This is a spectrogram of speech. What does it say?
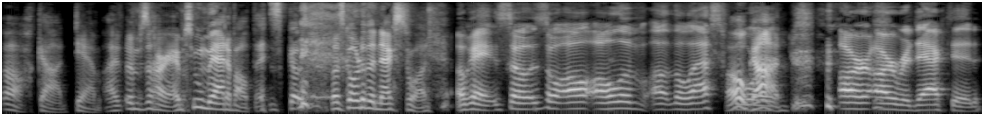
oh god damn I, i'm sorry i'm too mad about this go, let's go to the next one. Okay, so so all all of uh, the last four Oh god are are redacted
